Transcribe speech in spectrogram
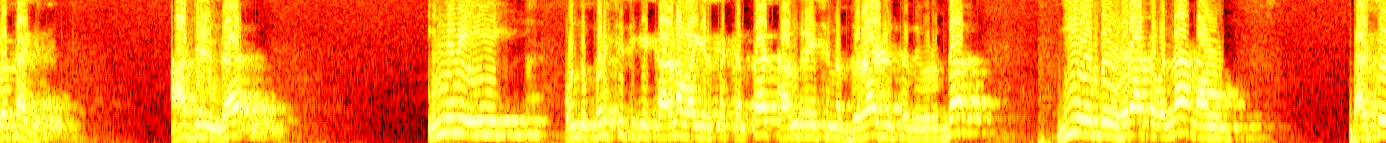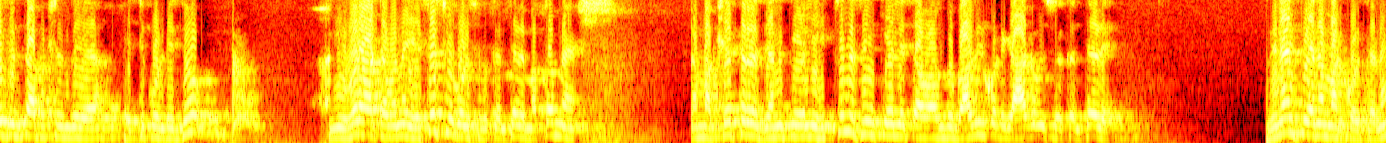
ಗೊತ್ತಾಗಿದೆ. ಆದ್ರಿಂದ ಇಂದಿನ ಈ ಒಂದು ಪರಿಸ್ಥಿತಿಗೆ ಕಾರಣವಾಗಿರ್ತಕ್ಕಂಥ ಕಾಂಗ್ರೆಸ್ನ ದುರಾಡಳಿತದ ವಿರುದ್ಧ ಈ ಒಂದು ಹೋರಾಟವನ್ನ ನಾವು ಭಾರತೀಯ ಜನತಾ ಪಕ್ಷದಿಂದ ಎತ್ತಿಕೊಂಡಿದ್ದು, ಈ ಹೋರಾಟವನ್ನು ಯಶಸ್ವಿಗೊಳಿಸಬೇಕಂತೇಳಿ ಮತ್ತೊಮ್ಮೆ ನಮ್ಮ ಕ್ಷೇತ್ರದ ಜನತೆಯಲ್ಲಿ ಹೆಚ್ಚಿನ ಸಂಖ್ಯೆಯಲ್ಲಿ ತಾವು ಒಂದು ಬಾಗಲಕೋಟೆಗೆ ಆಗಮಿಸಬೇಕಂತೇಳಿ ವಿನಂತಿಯನ್ನು ಮಾಡಿಕೊಳ್ತೇನೆ.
